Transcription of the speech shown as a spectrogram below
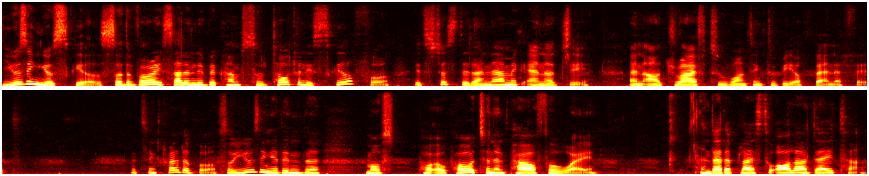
Using your skills, so the worry suddenly becomes so totally skillful. It's just the dynamic energy and our drive to wanting to be of benefit. It's incredible. So using it in the most potent and powerful way. And that applies to all our data,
